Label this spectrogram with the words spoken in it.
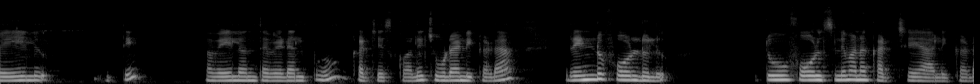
వేలు పెట్టి ఆ వేలు అంత వెడల్పు కట్ చేసుకోవాలి. చూడండి ఇక్కడ రెండు ఫోల్డులు టూ ఫోల్డ్స్ని మనం కట్ చేయాలి ఇక్కడ.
